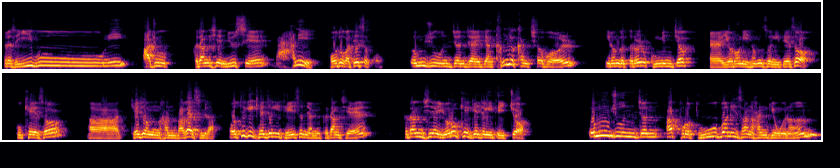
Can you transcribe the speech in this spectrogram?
그래서 이분이 아주 그 당시에 뉴스에 많이 보도가 됐었고 음주운전자에 대한 강력한 처벌 이런 것들을 국민적 에, 여론이 형성이 돼서 국회에서 아, 개정한 바가 있습니다. 어떻게 개정이 돼 있었냐면 그 당시에 그 당시에 이렇게 개정이 돼 있죠. 음주운전 앞으로 두 번 이상 한 경우는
